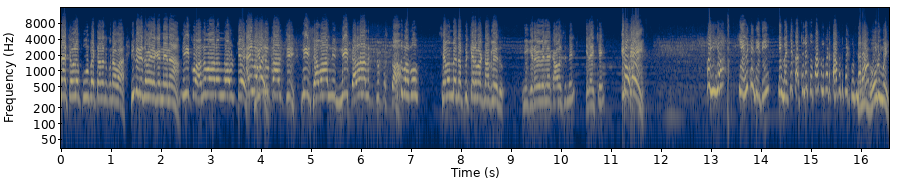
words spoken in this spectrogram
నా చెవిలో పువ్వు పెట్టాలనుకున్నావా? ఇది నిజమైన కన్నేనా నీకు అనుమానంగా ఉంటే నిన్ను కాల్చి నీ శవాన్ని నీ పిల్లలకి చూపిస్తా. బాబు శవం మీద అప్పిచ్చే అలవాటు నాకు లేదు. నీకు ఇరవై వేలే కావాల్సింది ఇలా ఇచ్చేయి. ఇచ్చేయి! అయ్యో ఏమిటండి ఇది? ఈ మధ్య కత్తులు తుపాకులు కూడా తాకట్టు పెట్టుకుంటున్నారా? నోరుమై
